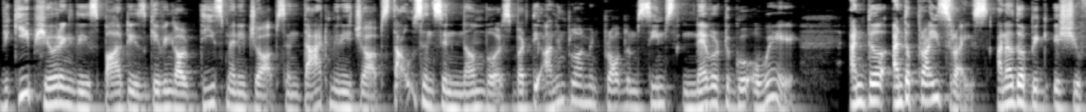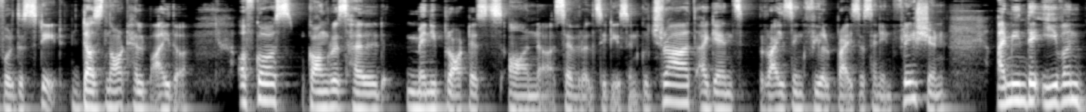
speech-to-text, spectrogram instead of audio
We keep hearing these parties giving out these many jobs and that many jobs thousands in numbers but the unemployment problem seems never to go away. And the and the price rise another big issue for the state does not help either. Of course, Congress held many protests on uh, several cities in Gujarat against rising fuel prices and inflation, I mean, they even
